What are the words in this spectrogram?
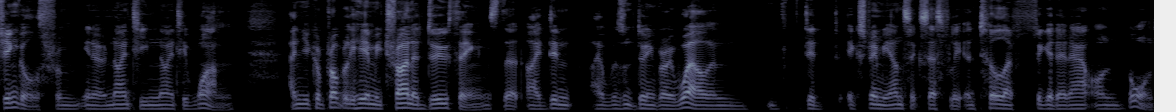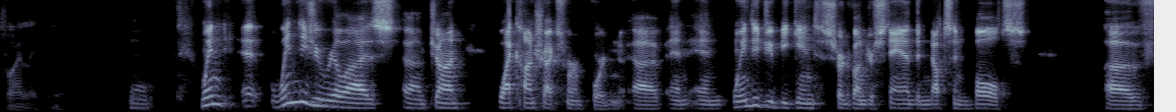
jingles from you know 1991, and you could probably hear me trying to do things that I didn't, I wasn't doing very well, and did extremely unsuccessfully until I figured it out on Bourne finally. Yeah. yeah. When uh, when did you realize, um, John? Why contracts were important, uh, and and when did you begin to sort of understand the nuts and bolts of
